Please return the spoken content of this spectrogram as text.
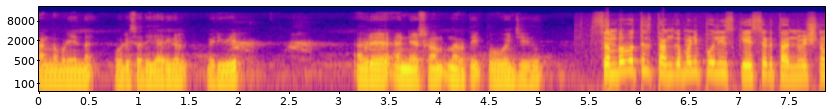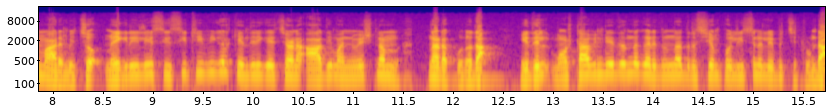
തങ്കമണിയിൽ നിന്ന് പോലീസ് അധികാരികൾ വരികയും അവർ അന്വേഷണം നടത്തി പോവുകയും ചെയ്തു. സംഭവത്തിൽ തങ്കമണി പോലീസ് കേസെടുത്ത് അന്വേഷണം ആരംഭിച്ചു. മേഖലയിലെ സി സി ടി വികൾ കേന്ദ്രീകരിച്ചാണ് ആദ്യം അന്വേഷണം നടക്കുന്നത്. ഇതിൽ മോഷ്ടാവിന്റേതെന്ന് കരുതുന്ന ദൃശ്യം പോലീസിന് ലഭിച്ചിട്ടുണ്ട്.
